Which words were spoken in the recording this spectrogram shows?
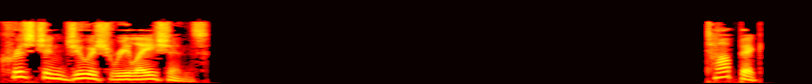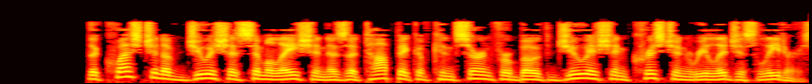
Christian-Jewish relations The question of Jewish assimilation is a topic of concern for both Jewish and Christian religious leaders.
